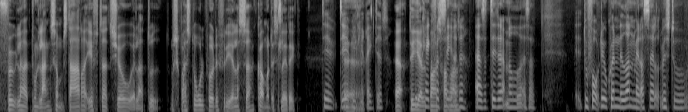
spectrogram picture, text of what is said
føler, at du en langsom starter efter et show, eller du, du skal bare stole på det, fordi ellers så kommer det slet ikke. det, det er Øh, virkelig rigtigt. Ja, det Du hjælper kan ikke mig forsere meget. det. Altså det der med, altså, du får det jo kun nederen med dig selv, hvis du,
